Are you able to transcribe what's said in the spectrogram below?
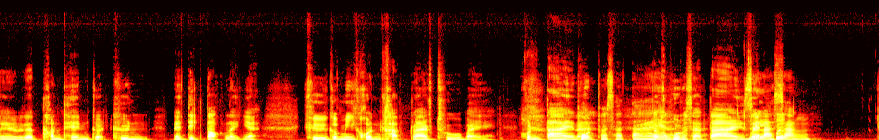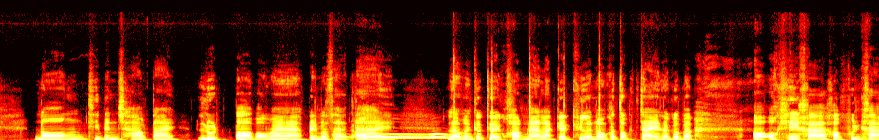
generated content เกิดขึ้นใน TikTok อะไรเงี้ยคือก็มีคนขับ drive thru ไปคนใต้นะพูดภาษาใต้แล้วก็พูดภาษาใต้เสเวร็จลาปุ๊บสั่ง น้องที่เป็นชาวใต้หลุดตอบออกมาเป็นภาษาใต้ แล้วมันก็เกิดความน่ารักเกิดขึ้นแล้วน้องก็ตกใจแล้วก็แบบ อ๋อโอเคค่ะขอบคุณค่ะ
